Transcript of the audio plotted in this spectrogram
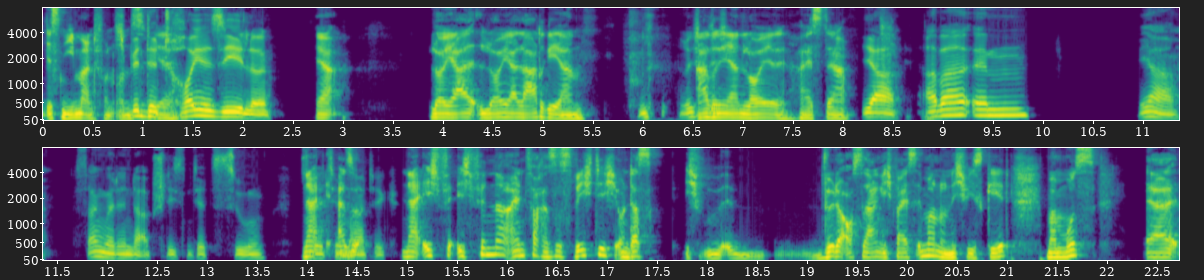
Ist niemand von uns. Ich bin eine treue Seele. Ja. Loyal, Loyal Adrian. Richtig. Adrian Loyal heißt er. Ja, aber ähm, ja, was sagen wir denn da abschließend jetzt zu, zu na, der also, Thematik? Also, na, ich, ich finde einfach, es ist wichtig und das, ich würde auch sagen, ich weiß immer noch nicht, wie es geht. Man muss äh,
